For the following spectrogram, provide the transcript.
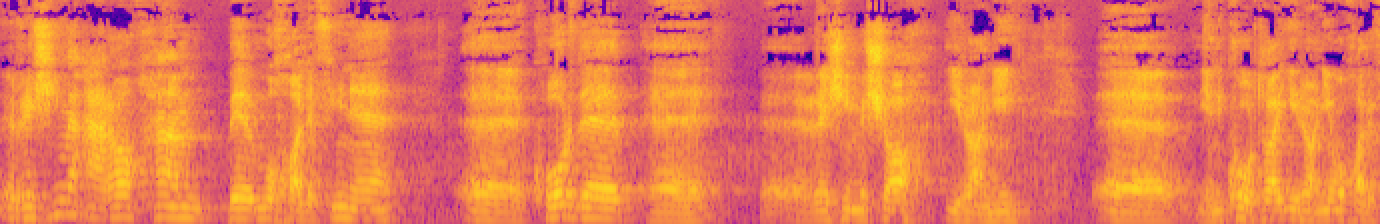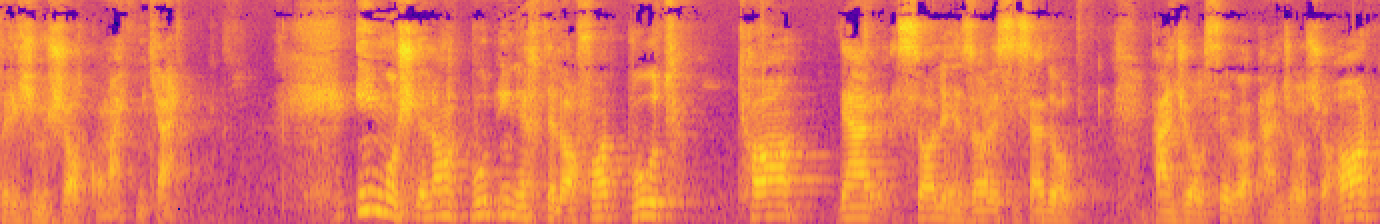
رژیم عراق هم به مخالفین کرد رژیم شاه ایرانی یعنی کردهای ایرانی مخالف رژیم شاه کمک می‌کرد. این مشکلات بود این اختلافات بود تا در سال 1353 و 54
